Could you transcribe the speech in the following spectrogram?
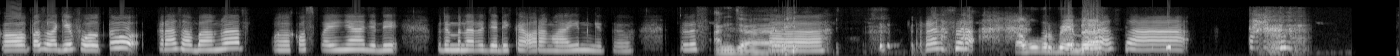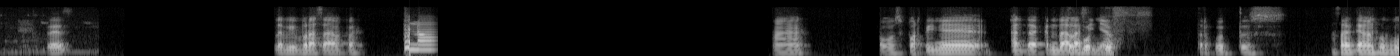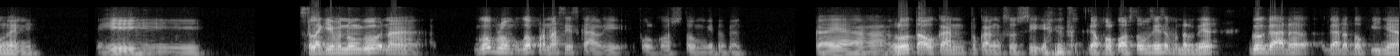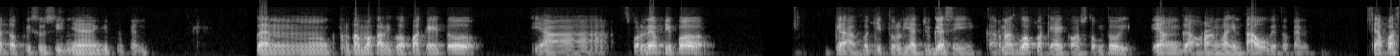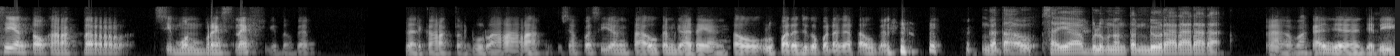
Kalau pas lagi full tuh kerasa banget eh, cosplaynya. Jadi benar-benar jadi kayak orang lain gitu. Terus Anjay. eh rasa Kamu lebih berbeda. berasa Terus lebih berasa apa? no- Nah, oh sepertinya ada kendala sinyal. Terputus. terputus. Asal jangan hubungannya. Ih. Selagi menunggu, nah, gue belum, gue pernah sih sekali full kostum gitu kan. Kayak, lu tahu kan tukang sushi, gak full kostum sih sebenarnya. Gue gak ada, gak ada topinya, topi susinya gitu kan. Dan pertama kali gue pakai itu, ya sepertinya people gak begitu lihat juga sih, karena gue pakai kostum tuh yang gak orang lain tahu gitu kan siapa sih yang tahu karakter Simon Brezhnev gitu kan dari karakter Durarara siapa sih yang tahu kan gak ada yang tahu lu pada juga pada nggak tahu kan Nggak tahu. Saya belum nonton Durarara. nah makanya jadi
